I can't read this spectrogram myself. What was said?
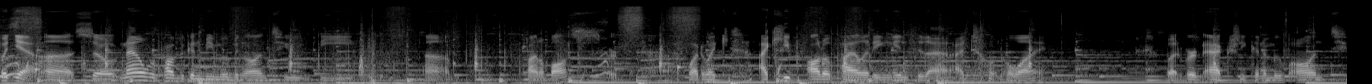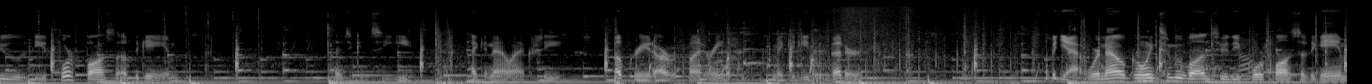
But yeah, uh, so now we're probably going to be moving on to the um, final boss. Or why do I keep, I keep autopiloting into that? I don't know why. But we're actually going to move on to the fourth boss of the game. As you can see, I can now actually upgrade our refinery to make it even better. But yeah, we're now going to move on to the fourth boss of the game,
